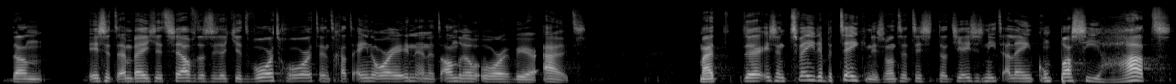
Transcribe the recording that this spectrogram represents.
dan is het een beetje hetzelfde als dat je het woord hoort en het gaat ene oor in en het andere oor weer uit. Maar er is een tweede betekenis, want het is dat Jezus niet alleen compassie had,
